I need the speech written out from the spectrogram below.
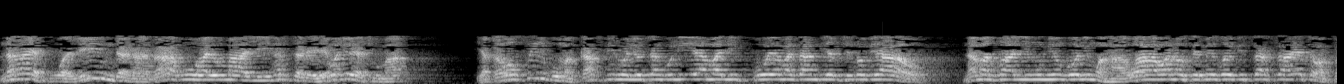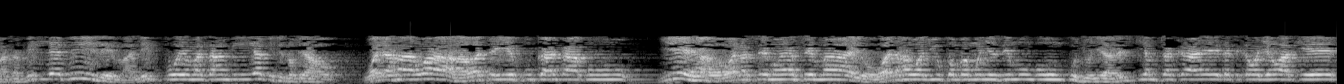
na hayakuwalinda na adhabu hayo mali na starehe walioyachuma yakawasibu makafiri waliotangulia malipo ya madhambi ya vitendo vyao na madhalimu miongoni mwa hawa wanaosemezwa hivi sasa yatawapata vile vile malipo ya madhambi ya vitendo vyao. Wala hawa hawataiepuka adhabu. Je hawa wanasema wayasemayo wala hawajui kwamba mwenyezi mungu humkujulia riski mtakaye katika waja wake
